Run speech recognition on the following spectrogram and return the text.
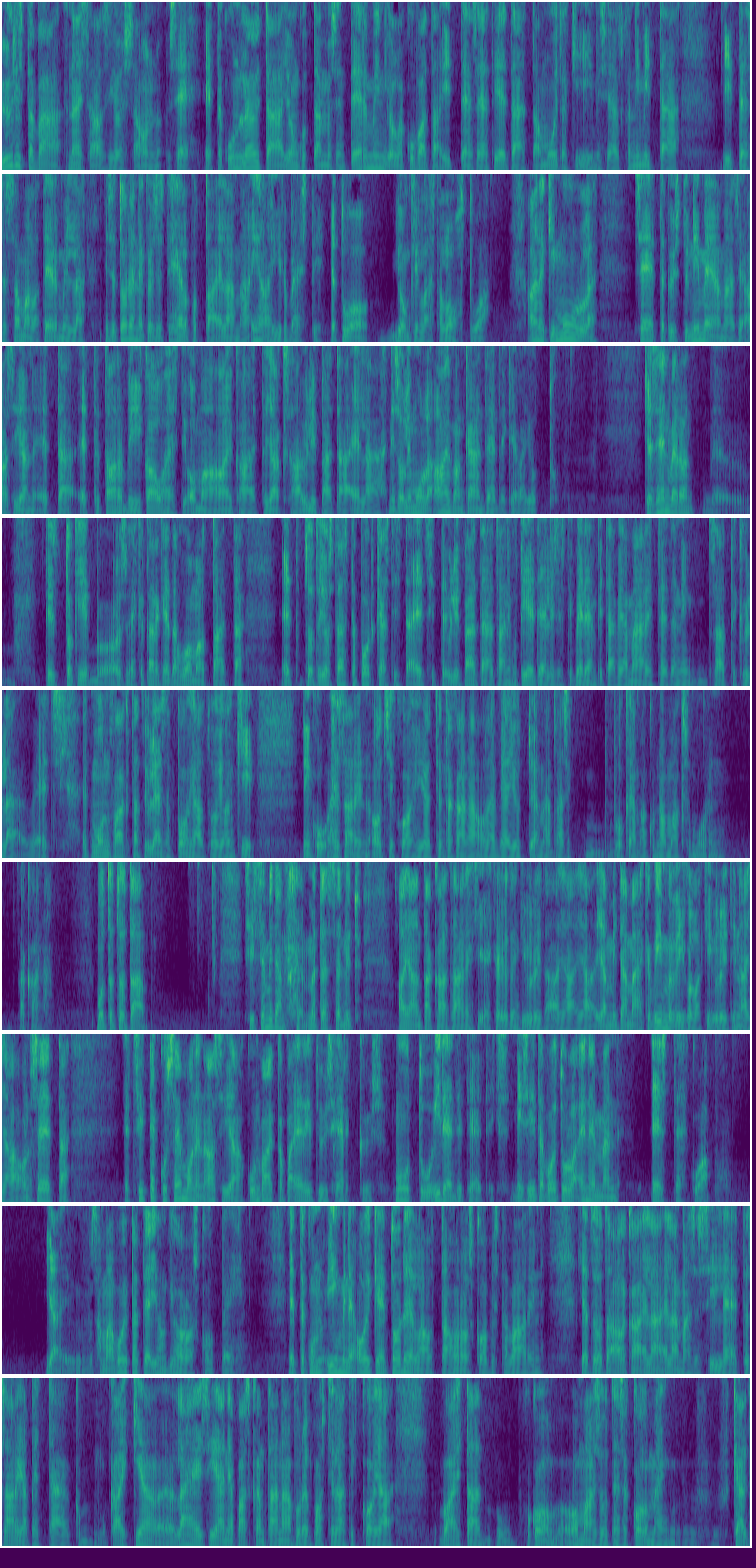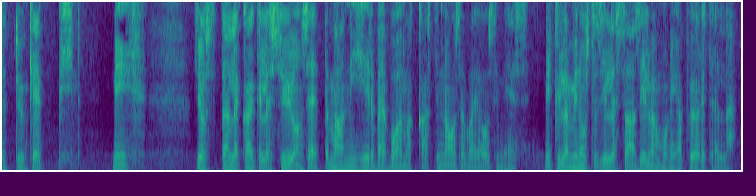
Yhdistävää näissä asioissa on se, että kun löytää jonkun tämmöisen termin, jolla kuvata itteensä ja tietää, että on muitakin ihmisiä, jotka nimittää itteensä samalla termillä, niin se todennäköisesti helpottaa elämää ihan hirveästi ja tuo jonkinlaista lohtua. Ainakin mulle se, että pystyy nimeämään se asian, että, että tarvii kauheasti omaa aikaa, että jaksaa ylipäätään elää, niin se oli mulle aivan käänteen tekevä juttu. Ja sen verran, tietysti toki olisi ehkä tärkeää huomauttaa, että että tuota, jos tästä podcastista etsitte ylipäätään jotain niin kuin tieteellisesti vedenpitäviä määritteitä, niin saatte kyllä etsiä. Et mun faktat yleensä pohjautuu johonkin niin kuin Hesarin otsikoihin, joiden takana olevia juttuja mä en pääse lukemaan, kun ne on maksumuurin takana. Mutta tota, siis se, mitä mä, mä tässä nyt ajan takaa, tai ainakin ehkä jotenkin yritän ajaa, ja, ja mitä mä ehkä viime viikollakin yritin ajaa, on se, että et sitten kun semmoinen asia, kun vaikkapa erityisherkkyys, muuttuu identiteetiksi, niin siitä voi tulla enemmän este kuin apu. Ja sama voi päteä johonkin horoskooppeihin. Että kun ihminen oikein todella ottaa horoskoopista vaarin ja tuota, alkaa elää elämänsä sille, että sarja pettää kaikkia läheisiään ja paskantaa naapurin postilaatikkoon ja vaihtaa koko omaisuutensa kolmeen käytettyyn keppiin, niin jos tälle kaikelle syy on se, että mä oon niin hirveän voimakkaasti nouseva jousimies, niin kyllä minusta sille saa silmämunia pyöritellä.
